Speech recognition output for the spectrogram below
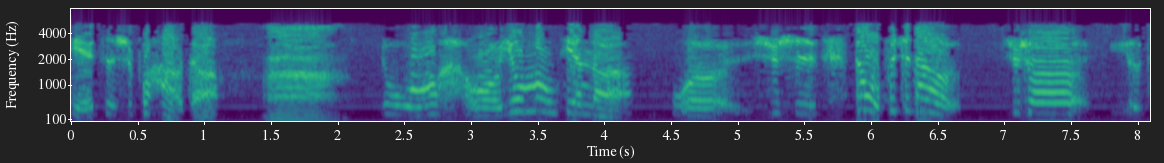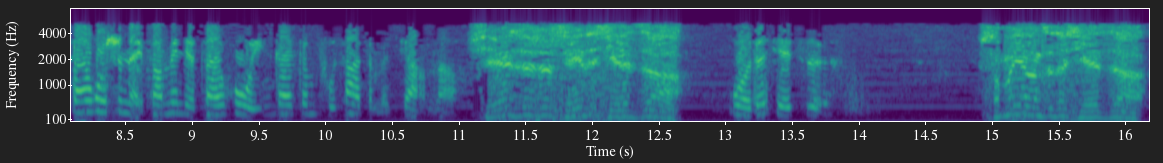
鞋子是不好的。啊。我我又梦见了，我就是，但我不知道，就说有灾祸是哪方面的灾祸，我应该跟菩萨怎么讲呢？鞋子是谁的鞋子啊？我的鞋子。什么样子的鞋子啊？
